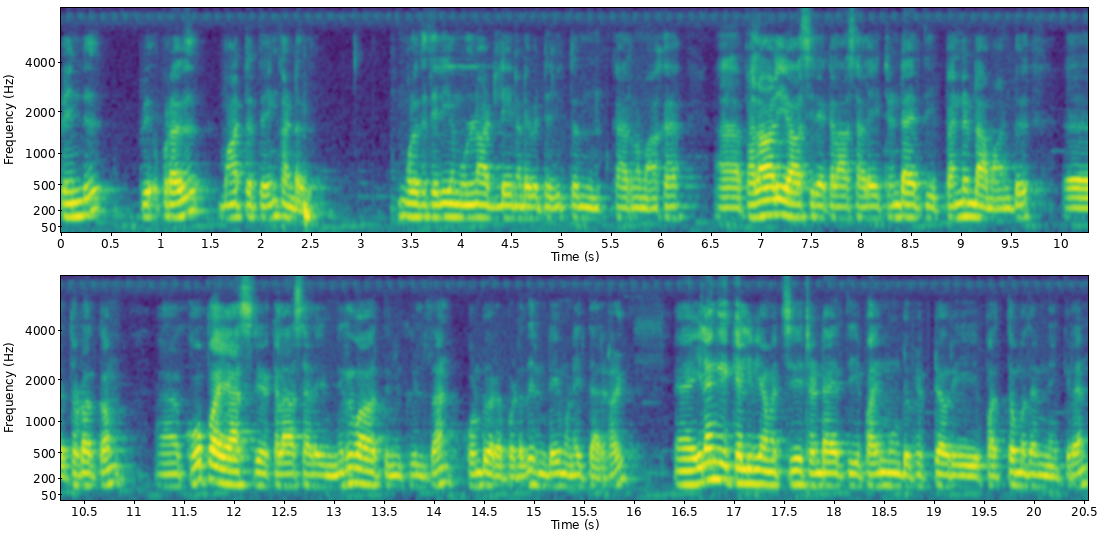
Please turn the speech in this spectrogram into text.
பெண்டு பிறகு மாற்றத்தையும் கண்டது. உங்களுக்கு தெரியும் உள்நாட்டிலே நடைபெற்ற யுத்தம் காரணமாக பலாலி ஆசிரியர் கலாசாலை ரெண்டாயிரத்தி பன்னெண்டாம் ஆண்டு தொடக்கம் கோப்பாய் ஆசிரியர் கலாசாலையின் நிர்வாகத்தின் கீழ் தான் கொண்டு வரப்பட்டது. ரெண்டையும் இணைத்தார்கள். இலங்கை கல்வி அமைச்சு ரெண்டாயிரத்தி பதிமூன்று பிப்ரவரி பத்தொன்பது நினைக்கிறேன்.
